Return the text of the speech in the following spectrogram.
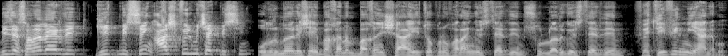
Biz de sana verdik. Gitmişsin aşk filmi çekmişsin. Olur mu öyle şey? Bakanım bakın Şahi topunu falan gösterdim. Surları gösterdim. Fethi filmi yani bu.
